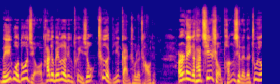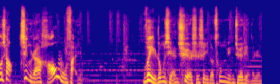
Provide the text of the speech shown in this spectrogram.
没过多久他就被勒令退休，彻底赶出了朝廷。而那个他亲手捧起来的朱由校，竟然毫无反应。魏忠贤确实是一个聪明绝顶的人，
